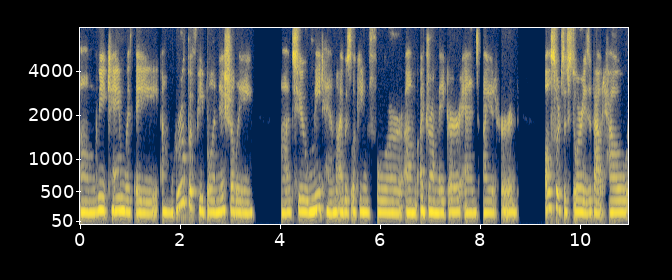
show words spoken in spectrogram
Um, we came with a um, group of people initially uh, to meet him. I was looking for um, a drum maker, and I had heard all sorts of stories about how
